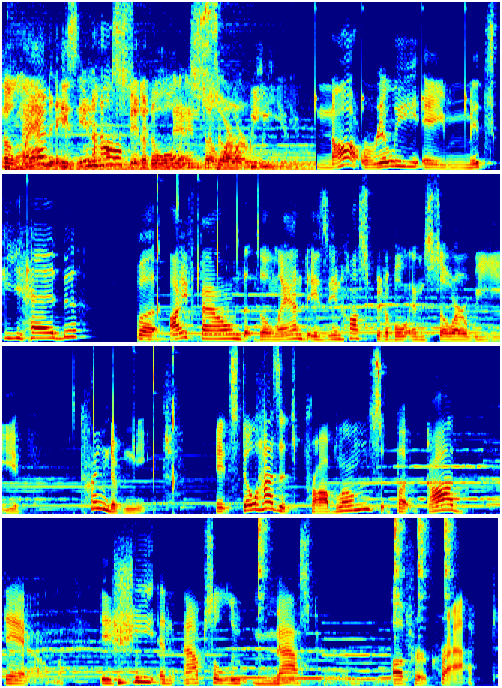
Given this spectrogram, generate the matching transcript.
The land is inhospitable and so are we. Not really a Mitski head, but I found the land is inhospitable and so are we kind of neat. It still has its problems, but god damn, is she an absolute master of her craft.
